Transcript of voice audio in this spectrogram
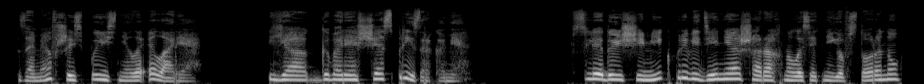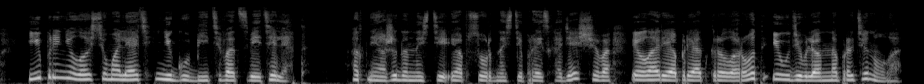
— замявшись, пояснила Элария. «Я говорящая с призраками». В следующий миг привидение шарахнулось от нее в сторону и принялось умолять не губить в отсвете лет. От неожиданности и абсурдности происходящего Элария приоткрыла рот и удивленно протянула.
